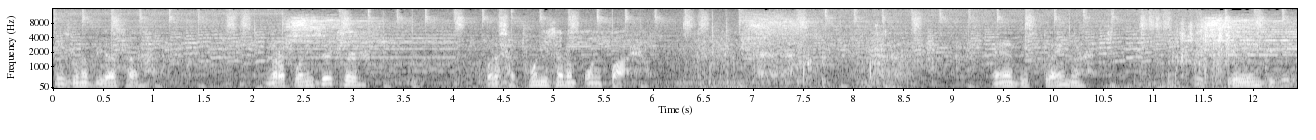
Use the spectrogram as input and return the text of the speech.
it's gonna be as a not a 26er but it's a 27.5 and disclaimer is feeling good.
